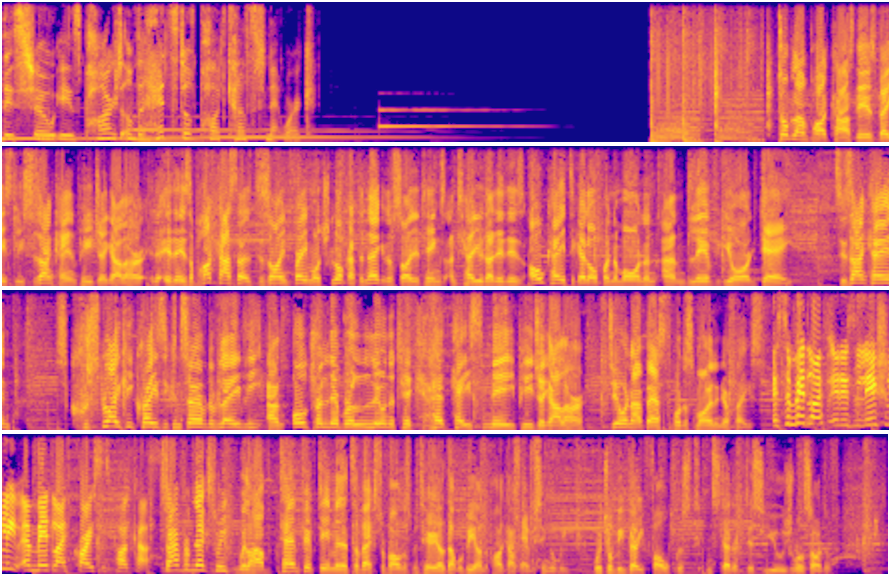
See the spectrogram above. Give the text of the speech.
This show is part of the Head Stuff Podcast Network. Dublin podcast is basically Suzanne Kane and PJ Gallagher. It- is a podcast that is designed very much look at the negative side of things and tell you that it is okay to get up in the morning and live your day. Suzanne Kane, slightly crazy conservative lady, and ultra liberal lunatic headcase me, PJ Gallagher, doing our best to put a smile on your face. It's a midlife, it is literally a midlife crisis podcast. Start from next week, we'll have 10 15 minutes of extra bonus material that will be on the podcast every single week, which will be very focused instead of this usual sort of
